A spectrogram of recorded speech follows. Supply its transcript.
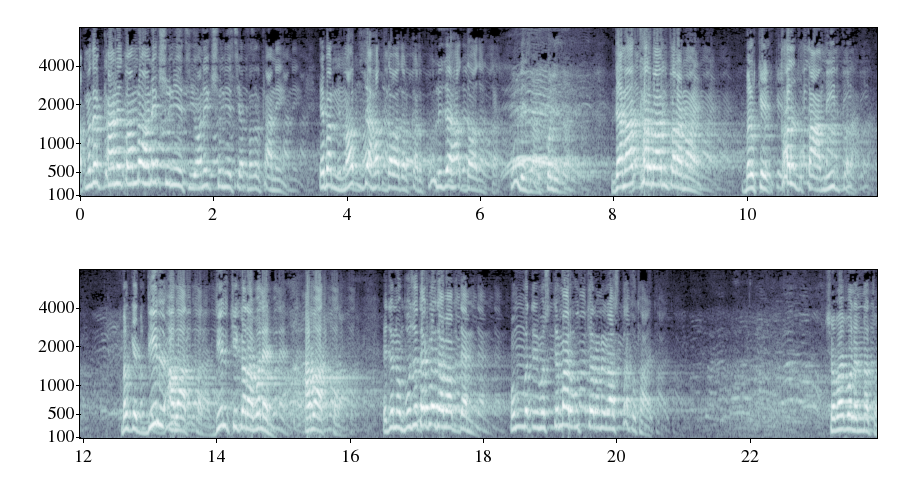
আপনাদের কানে তো আমরা অনেক শুনিয়েছি অনেক শুনিয়েছি আপনাদের কানে। এবার নবজা হাত দেওয়া দরকার, কলিজা হাত দেওয়া দরকার। কলিজা কলিজা। দেমাগ খারবান করা নয়, বলকে কল্ব তামির করা। বলকে দিল আবাদ করা। দিল কি করা বলেন? আবাদ করা। এজন্য বুঝে থাকলে জবাব দেন, উম্মতি মুসলিমার উত্তরণের রাস্তা কোথায়? সবাই বলেন না তো।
